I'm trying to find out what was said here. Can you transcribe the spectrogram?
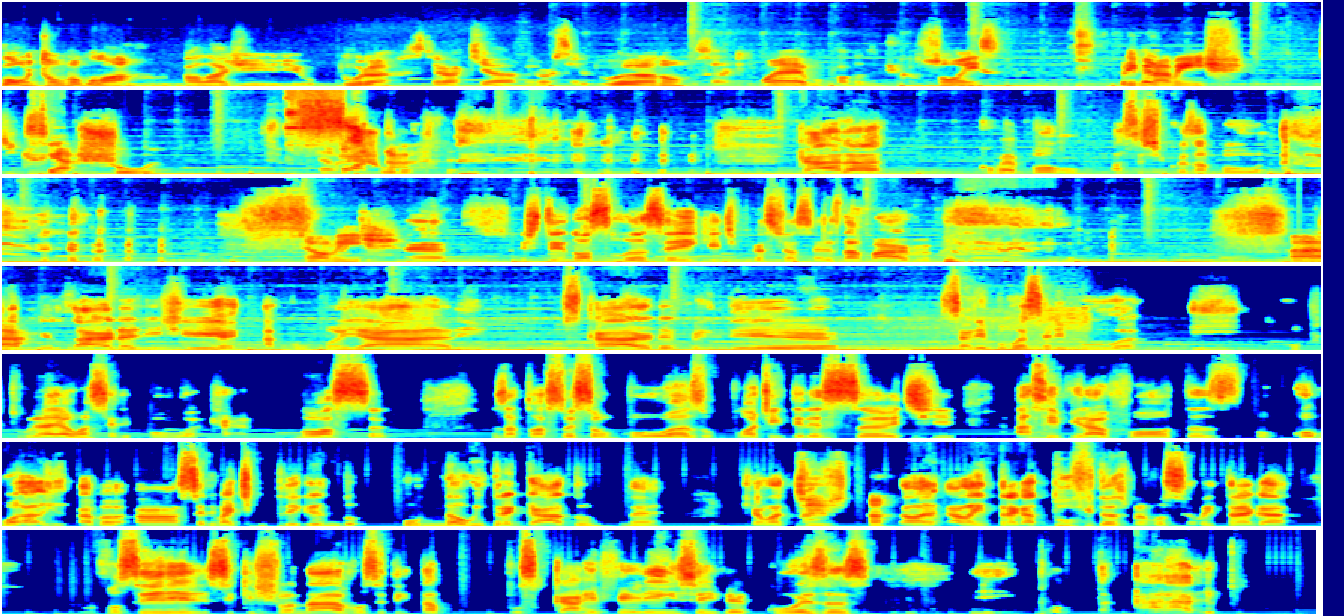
Bom, então vamos lá falar de, de, Ruptura. Será que é a melhor série do ano? Será que não é? Vamos falar das indicações. Primeiramente, o que, que você achou? Você achou da série? Cara, como é bom assistir coisa boa. Realmente. É, a gente tem nosso lance aí que a gente fica assistindo as séries da Marvel. Ah. apesar da gente acompanhar e buscar defender. Série boa é série boa. E Ruptura é uma série boa, cara. Nossa, as atuações são boas, o plot é interessante, as reviravoltas, o, como a, a, a série vai te entregando o não entregado, né? Que ela te. ela, ela entrega dúvidas para você, ela entrega você se questionar, você tentar buscar referência e ver coisas. E caralho, que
